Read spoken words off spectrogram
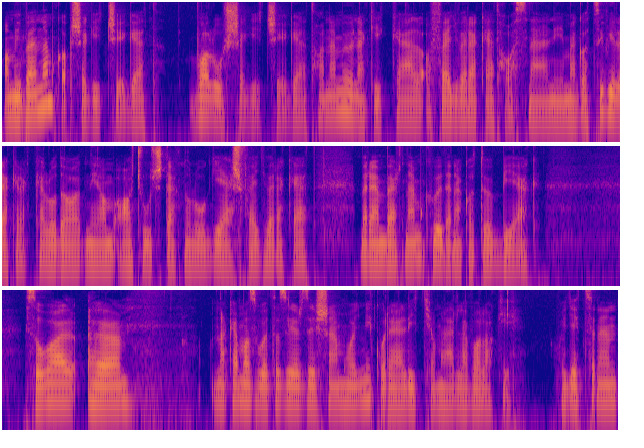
amiben nem kap segítséget, valós segítséget, hanem ő nekik kell a fegyvereket használni, meg a civileknek kell odaadni a, a csúcs technológiás fegyvereket, mert embert nem küldenek a többiek. Szóval ö, nekem az volt az érzésem, hogy mikor állítja már le valaki. Hogy egyszerűen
